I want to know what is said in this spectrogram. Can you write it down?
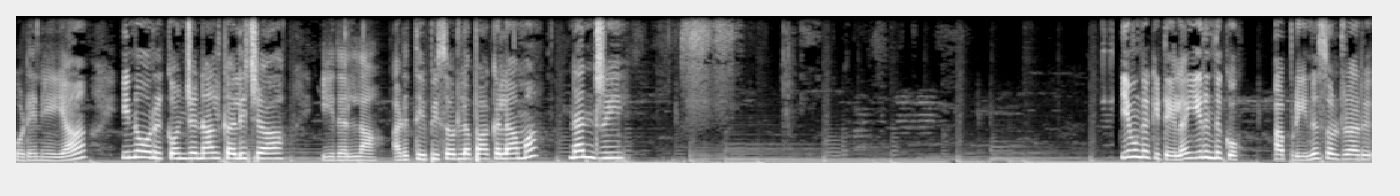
உடனேயா இன்னொரு கொஞ்ச நாள் கழிச்சா? இதெல்லாம் அடுத்த எபிசோட்ல பார்க்கலாமா? நன்றி. இவங்க கிட்ட எல்லாம் இருந்துக்கோ அப்படின்னு சொல்றாரு.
